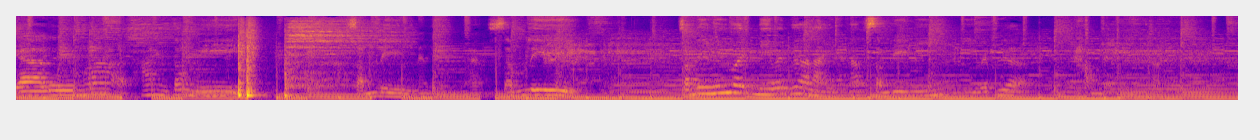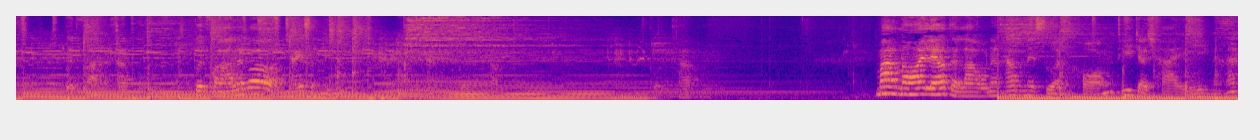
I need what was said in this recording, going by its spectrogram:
อย่าลืมว่าท่านต้องมีสำลีนั่นเองนะสำลีสำลีนี้ไว้มีไว้เพื่ออะไรนะครับสำลีนี้มีไว้เพื่อทำแบบนี้ครับเปิดฝาครับผมเปิดฝาแล้วก็ใช้สำลี มากน้อยแล้วแต่เรานะครับในส่วนของที่จะใช้นะฮะ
